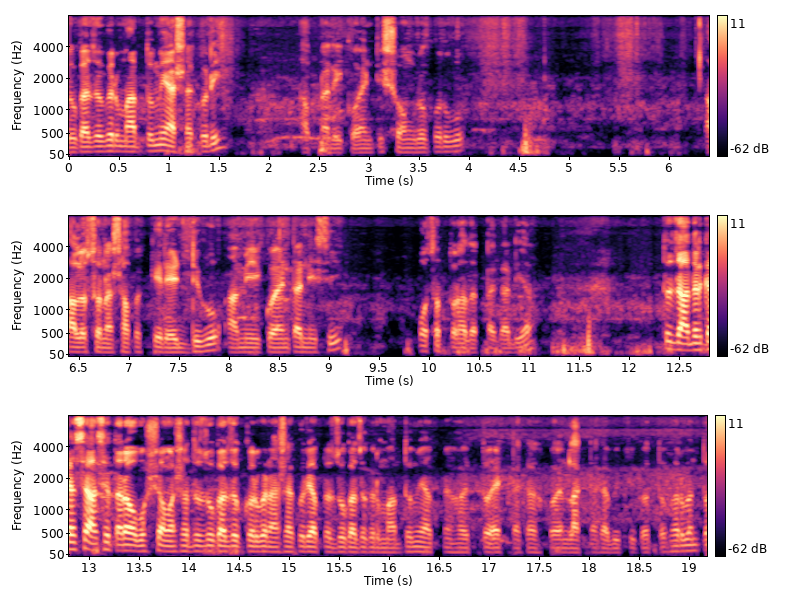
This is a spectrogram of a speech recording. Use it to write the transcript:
যোগাযোগের মাধ্যমে আশা করি আপনার এই কয়েনটি সংগ্রহ করব। আলোচনা সাপেক্ষে রেট দিব, আমি কয়েনটা নিছি পঁচাত্তর হাজার টাকা দিয়া। তো যাদের কাছে আছে তারা অবশ্যই আমার সাথে যোগাযোগ করবেন। আশা করি আপনার যোগাযোগের মাধ্যমে আপনি হয়তো এক টাকা কয়েন লাখ টাকা বিক্রি করতে পারবেন। তো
